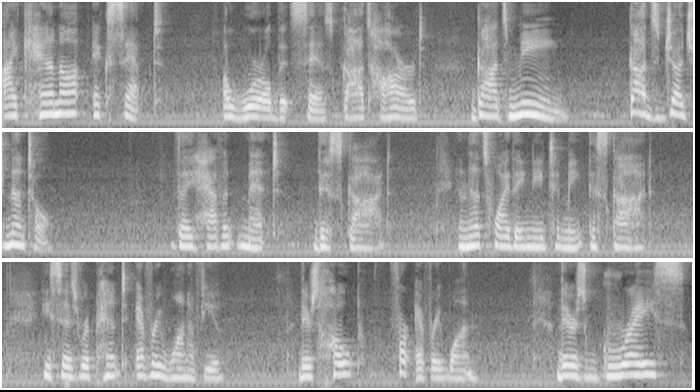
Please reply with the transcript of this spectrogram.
I cannot accept a world that says God's hard, God's mean, God's judgmental. They haven't met this God. And that's why they need to meet this God. He says, Repent, every one of you. There's hope for everyone, there's grace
